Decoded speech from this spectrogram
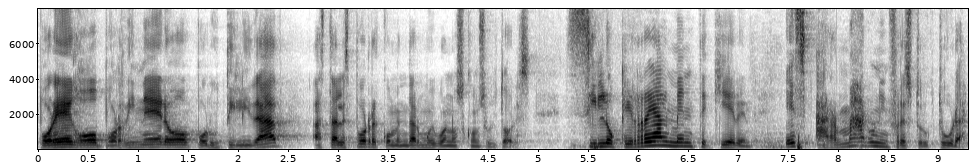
por ego, por dinero, por utilidad, hasta les puedo recomendar muy buenos consultores. Si lo que realmente quieren es armar una infraestructura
